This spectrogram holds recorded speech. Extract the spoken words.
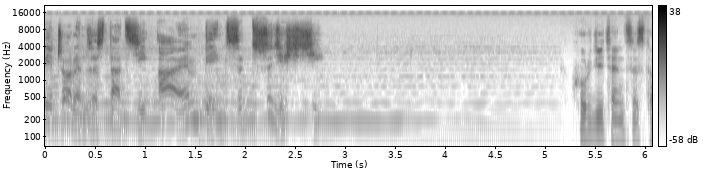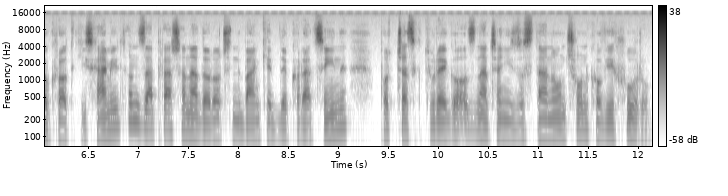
wieczorem ze stacji AM 530. Chór dziecięcy Stokrotki z Hamilton zaprasza na doroczny bankiet dekoracyjny, podczas którego odznaczeni zostaną członkowie chóru.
